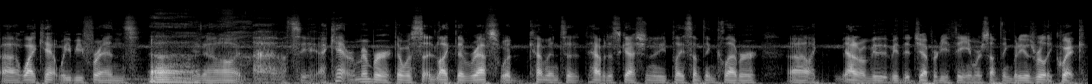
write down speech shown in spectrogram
uh, "Why Can't We Be Friends." Uh, You know, uh, let's see. I can't remember. There was like the refs would come in to have a discussion, and he'd play something clever, uh, like I don't know, maybe it'd be the Jeopardy theme or something. But he was really quick.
